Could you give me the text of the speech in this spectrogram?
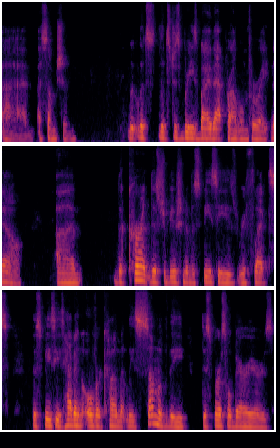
uh, assumption. Let- Let's let's just breeze by that problem for right now. Um, the current distribution of a species reflects the species having overcome at least some of the dispersal barriers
